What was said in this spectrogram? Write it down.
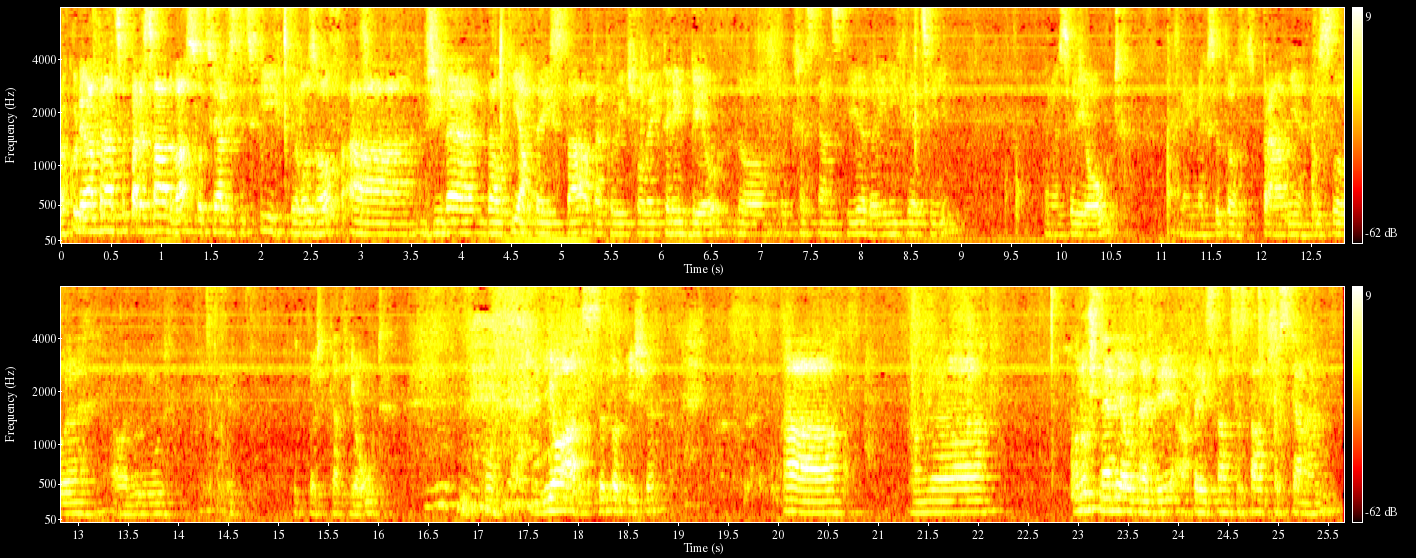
roku 1952 socialistický filozof a dříve velký ateista a takový člověk, který byl do, do křesťanství a do jiných věcí, jmenuje se Jout, nevím, jak se to správně vyslovuje, ale budu mu to říkat Jout. Joat se to píše. A on, eh, on už nebyl tehdy ateista, on se stal křesťanem.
